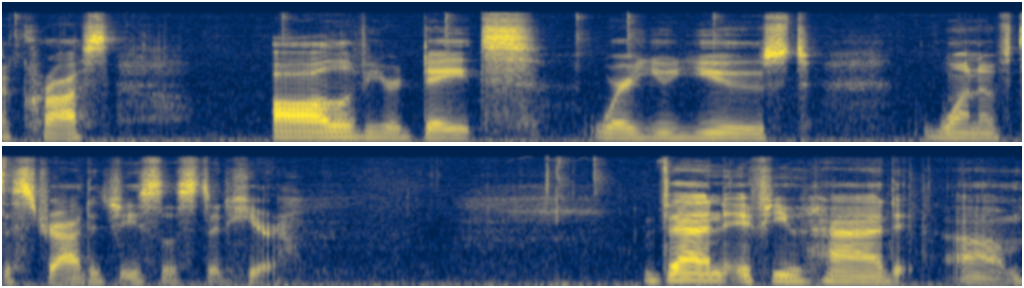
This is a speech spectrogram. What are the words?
across all of your dates where you used one of the strategies listed here. Then if you had um,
